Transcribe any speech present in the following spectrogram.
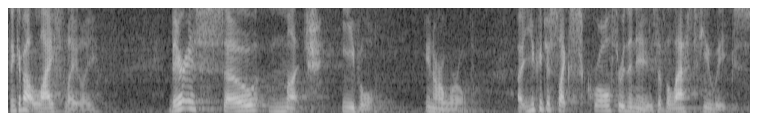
Think about life lately. There is so much evil in our world. Uh, you could just like scroll through the news of the last few weeks.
